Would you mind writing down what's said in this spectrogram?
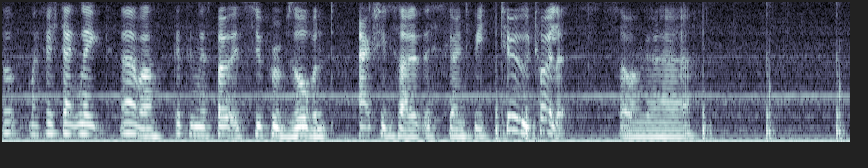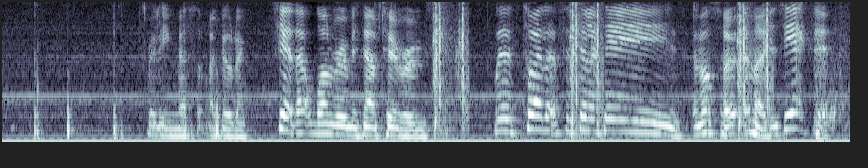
Oh, my fish tank leaked. Oh well, good thing this boat is super absorbent. Actually decided this is going to be two toilets, so I'm gonna really mess up my building. So yeah, that one room is now two rooms with toilet facilities and also emergency exits.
